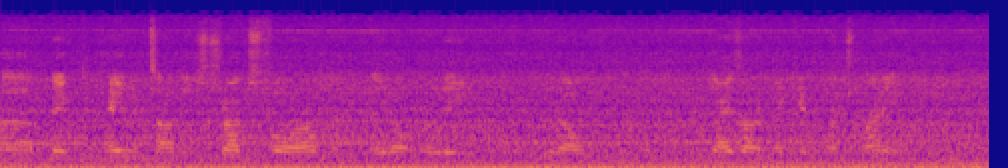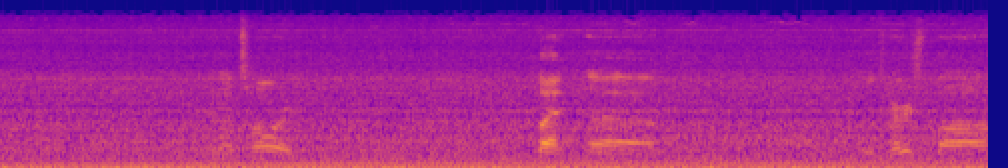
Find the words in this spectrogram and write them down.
uh, make the payments on these trucks for them, and they don't really, you know, guys aren't making much money, and that's hard. But uh, Hirschbach,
